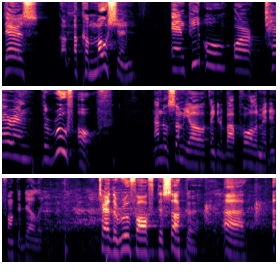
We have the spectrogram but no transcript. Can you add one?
there's a commotion and people are tearing the roof off. Now, I know some of y'all are thinking about Parliament and Funkadelic. Tear the roof off the sucker. Uh, uh,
